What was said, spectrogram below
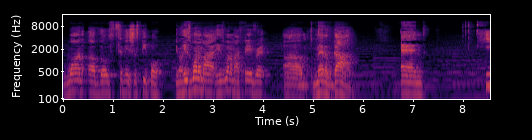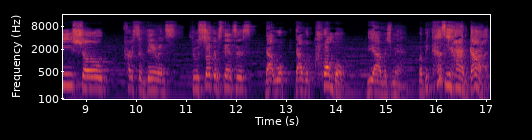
one of those tenacious people. You know, he's one of my he's one of my favorite um, men of God. And he showed perseverance through circumstances that will that would crumble the average man. But because he had God,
